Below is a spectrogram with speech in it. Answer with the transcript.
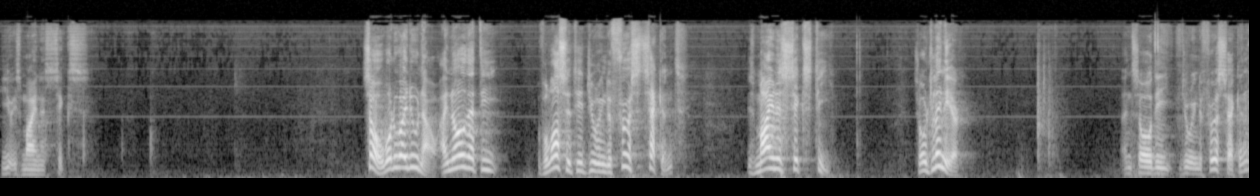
here is minus 6. So what do I do now? I know that the velocity during the first second is minus 6t. So it's linear. And so the during the first second,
